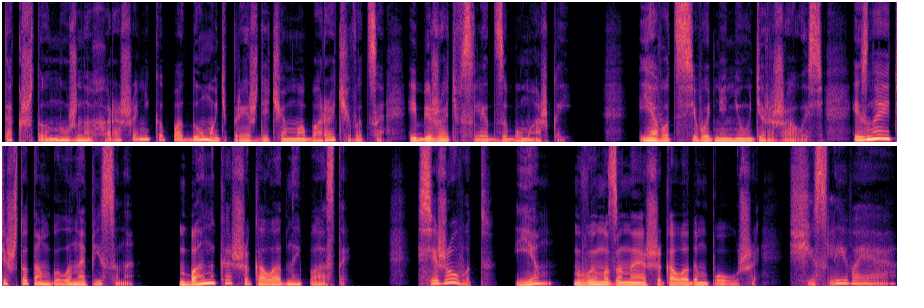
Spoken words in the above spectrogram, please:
так что нужно хорошенько подумать, прежде чем оборачиваться и бежать вслед за бумажкой. Я вот сегодня не удержалась. И знаете, что там было написано? Банка шоколадной пасты. Сижу вот, ем, вымазанная шоколадом по уши. Счастливая.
